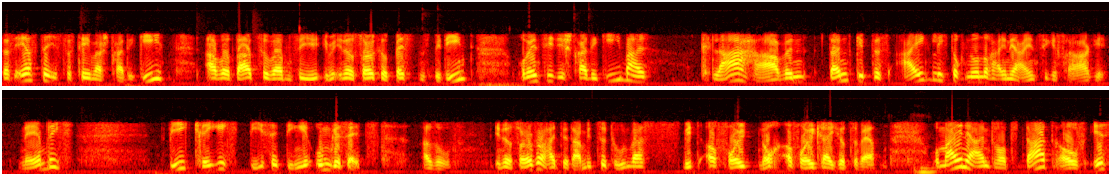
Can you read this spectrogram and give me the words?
Das erste ist das Thema Strategie, aber dazu werden Sie im Inner Circle bestens bedient. Und wenn Sie die Strategie mal klar haben, dann gibt es eigentlich doch nur noch eine einzige Frage, nämlich, wie kriege ich diese Dinge umgesetzt? Also Inner Server hat ja damit zu tun, was mit Erfolg noch erfolgreicher zu werden. Und meine Antwort darauf ist,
